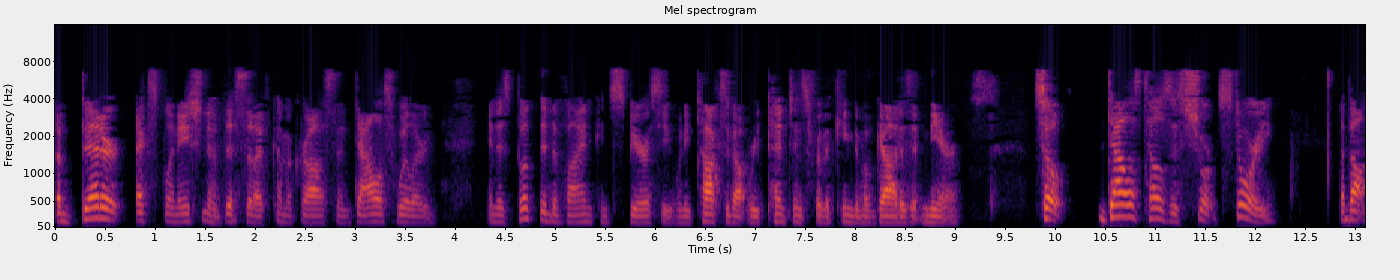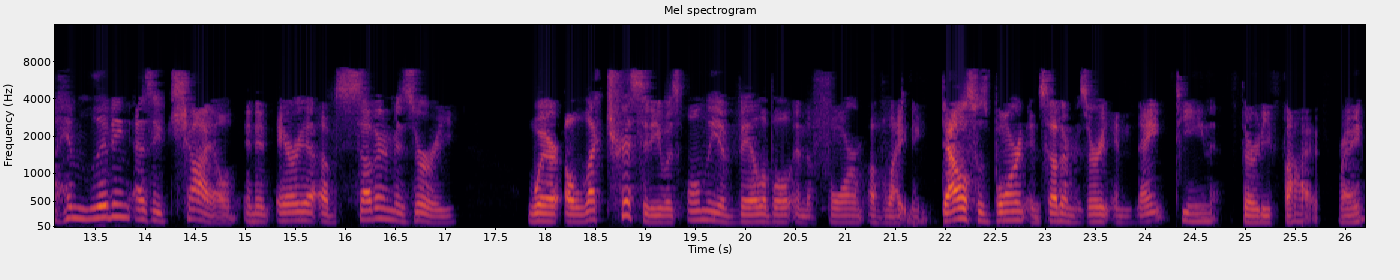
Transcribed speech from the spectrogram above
a better explanation of this that I've come across than Dallas Willard in his book, The Divine Conspiracy, when he talks about repentance for the kingdom of God is it near. So Dallas tells this short story about him living as a child in an area of southern Missouri where electricity was only available in the form of lightning. Dallas was born in southern Missouri in 1935, right?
